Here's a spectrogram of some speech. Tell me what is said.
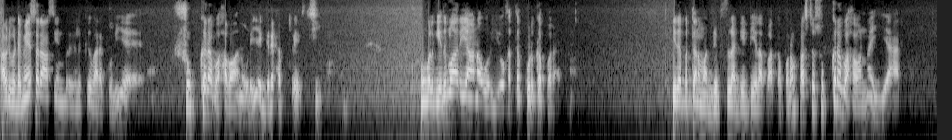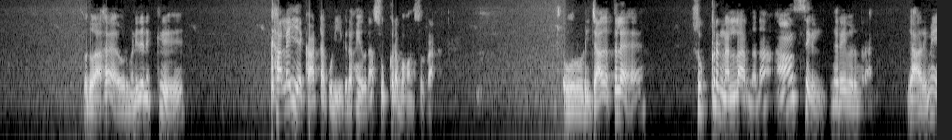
அப்படிப்பட்ட மேசராசி என்பவர்களுக்கு வரக்கூடிய சுக்கர பகவானுடைய கிரக பயிற்சி. உங்களுக்கு எது மாதிரியான ஒரு யோகத்தை கொடுக்க போறார்? இதை பத்தி நம்ம டிஃப்லா டீட்டெயிலா பார்க்க போறோம். ஃபர்ஸ்ட் சுக்கர பகவான்னா யார்? பொதுவாக ஒரு மனிதனுக்கு கலையை காட்டக்கூடிய கிரகம் எதுனா சுக்கர பகவான் சொல்றாங்க. ஒருடைய ஜாதகத்துல சுக்கரன் நல்லா இருந்தாதான் ஆசைகள் நிறைவேறுங்கிறாங்க. யாருமே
